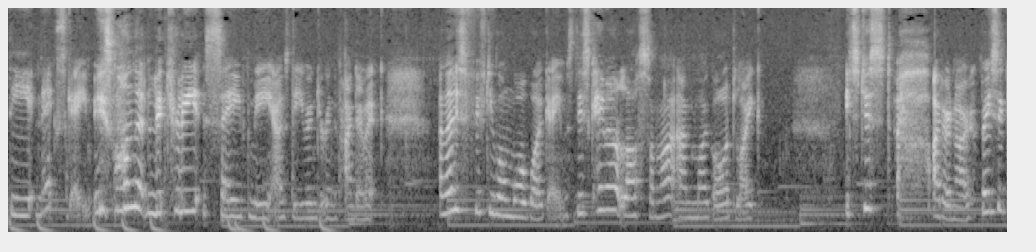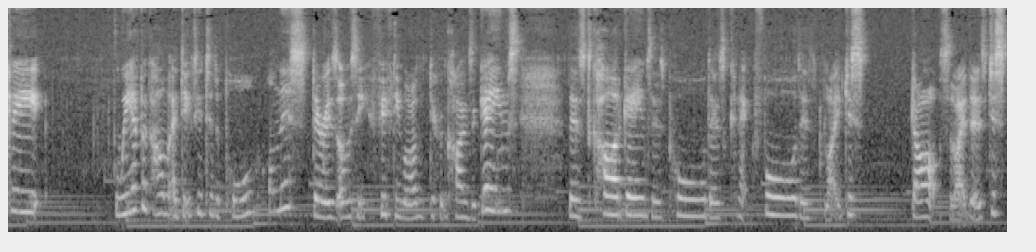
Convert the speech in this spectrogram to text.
The next game is one that literally saved me as Steven during the pandemic and that is 51 Worldwide Games. This came out last summer and my god like it's just I don't know basically we have become addicted to the pool on this. There is obviously 51 different kinds of games. There's card games, there's pool, there's Connect 4, there's like just darts, like there's just,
